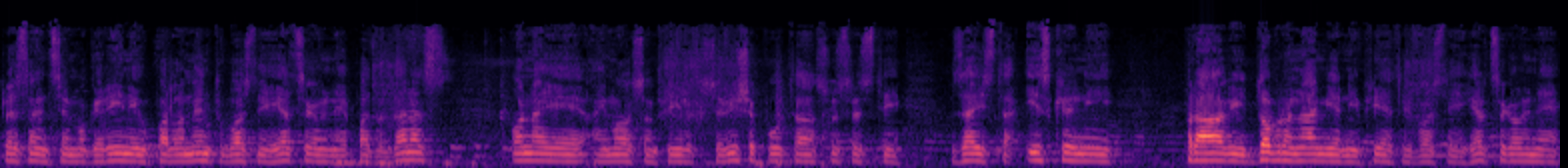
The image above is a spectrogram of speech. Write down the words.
predstavnice Mogherini u parlamentu Bosne i Hercegovine pa do danas. Ona je, a imao sam priliku se više puta susresti, zaista iskreni, pravi, dobronamjerni prijatelj Bosne i Hercegovine,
